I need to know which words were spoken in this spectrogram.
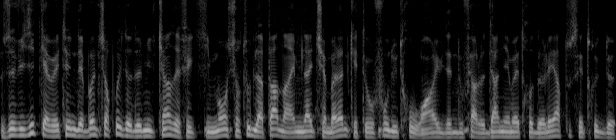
The Visit qui avait été une des bonnes surprises de 2015 effectivement surtout de la part d'un M Night Shyamalan qui était au fond du trou hein. il vient de nous faire le dernier maître de l'air tous ces trucs de,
